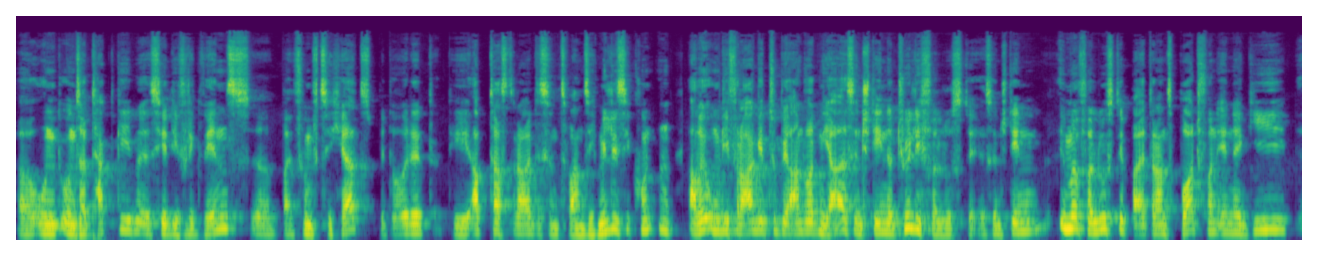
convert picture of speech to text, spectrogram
Äh, und unser Taktgeber ist hier die Frequenz äh, bei 50 Hertz, bedeutet die Abtastrate sind 20 Millisekunden. Aber um die Frage zu beantworten, ja, es entstehen natürlich Verluste. Es entstehen immer Verluste bei Transport von Energie, äh,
